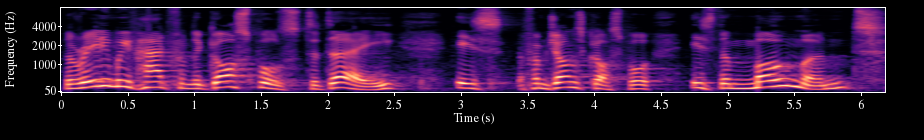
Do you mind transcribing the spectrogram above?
The reading we've had from the Gospels today is from John's Gospel is the moment,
